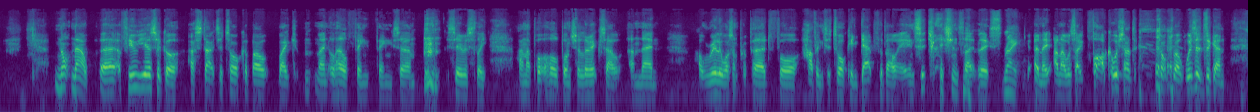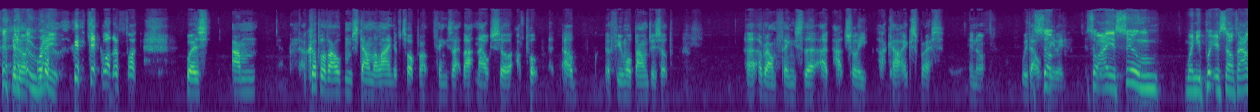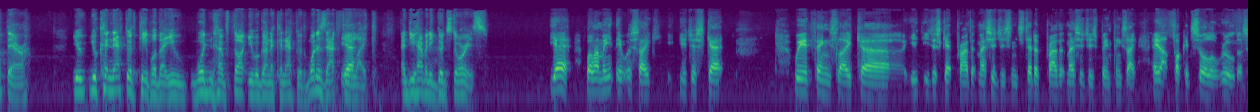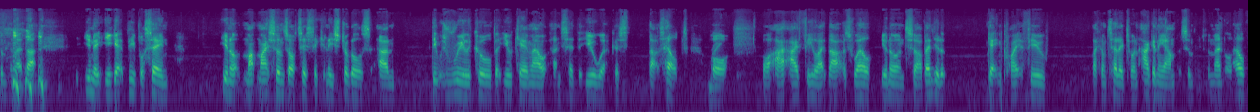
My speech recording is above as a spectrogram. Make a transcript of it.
not now. Uh, a few years ago, I started to talk about like mental health thing, things um, seriously, and I put a whole bunch of lyrics out, and then I really wasn't prepared for having to talk in depth about it in situations like this. Right, And I, and I was like, "Fuck! I wish I'd talked about wizards again." You know, what the- right. what the fuck? Whereas um, a couple of albums down the line have talked about things like that now. So I've put uh, a few more boundaries up uh, around things that I actually I can't express, you know, without So- feeling. So, I assume when you put yourself out there, you you connect with people that you wouldn't have thought you were going to connect with. What does that feel Yeah. like? And do you have any good stories? Yeah. Well, I mean, it was like you just get weird things like uh, you, you just get private messages instead of private messages being things like, "Hey, that fucking solo ruled" or something like that. you know, you get people saying, you know, my, my son's autistic and he struggles, and it was really cool that you came out and said that you were because that's helped, Right. or or I, I feel like that as well, you know, and so I've ended up getting quite a few, like I'm telling to an agony amp or something for mental health,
